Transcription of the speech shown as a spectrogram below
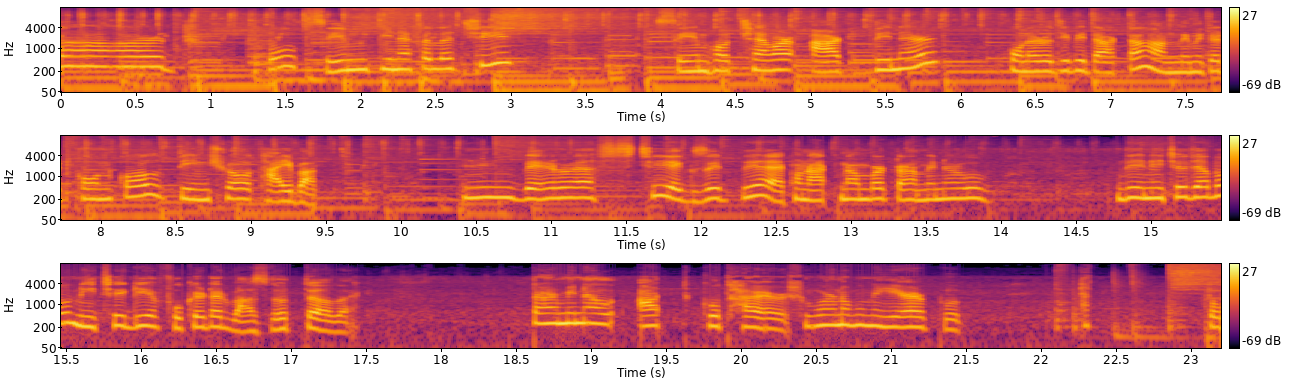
কার্ড তো সিম কিনে ফেলেছি। সিম হচ্ছে আমার আট দিনের। পনেরো GB data unlimited phone call তিনশো থাইবাত। বের হয়ে আসছি এক্সিট দিয়ে, এখন আট নম্বর টার্মিনাল দিয়ে নিচে যাব। নিচে গিয়ে ফুকেটের বাস ধরতে হবে। টার্মিনাল আট কোথায়? সুবর্ণভূমি এয়ারপোর্ট তো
